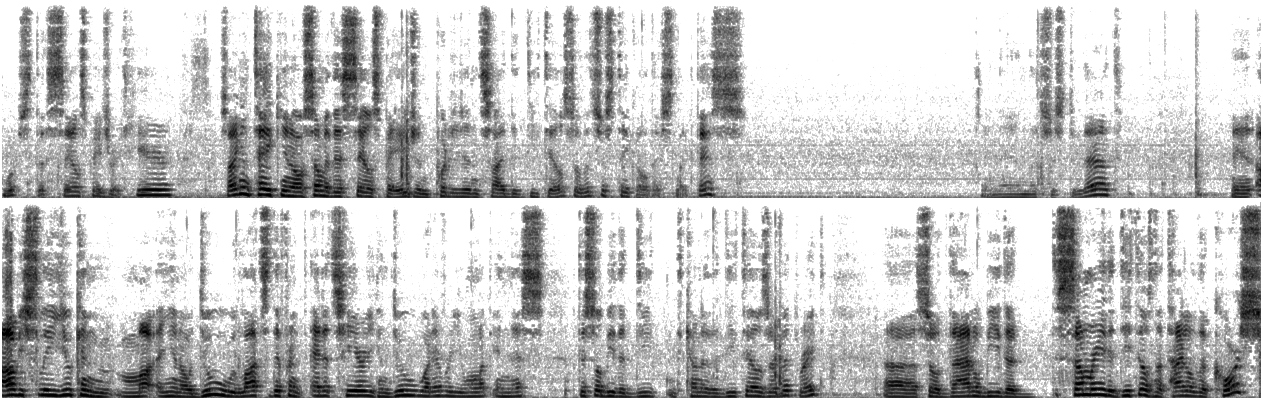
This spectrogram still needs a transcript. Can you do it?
whoops the sales page right here. So I can take you know some of this sales page and put it inside the details. So let's just take all this like this. And then let's just do that and obviously you can you know do lots of different edits here. You can do whatever you want in this. This will be the kind of the details of it right? Uh, so that'll be the summary the details and the title of the course.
